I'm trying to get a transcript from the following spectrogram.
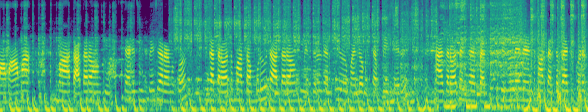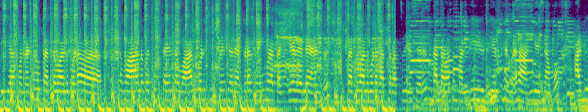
మా మామ మా తాతారాం అంకుల్ తెగ చింపేశారు అనుకో. ఇంకా తర్వాత మా తమ్ముడు తాతారాం అంకుల్ ఇద్దరు కలిసి మళ్ళీ ఒక స్టెప్ వేశారు. ఆ తర్వాత ఇంకా పెద్ద పిల్లలేనంటే మా పెద్ద బ్యాచ్ కూడా దిగామన్నట్టు పెద్దవాళ్ళు కూడా వాళ్ళకి వచ్చే స్టైల్లో వాళ్ళు కూడా చింపేశారు ఎక్కడ మేము కూడా తగ్గేదేలే అంటూ పెద్దవాళ్ళు కూడా రచ్చ రచ్చ చేశారు. ఇంకా తర్వాత మళ్ళీ రియల్ కెమెరా ఆన్ చేసాము అటు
